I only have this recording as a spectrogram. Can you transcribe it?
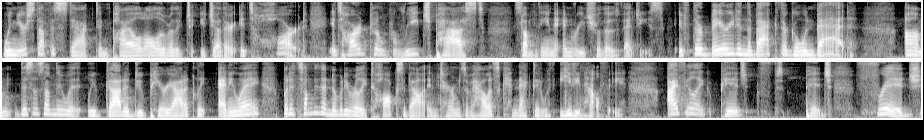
When your stuff is stacked and piled all over each other, it's hard. It's hard to reach past something and reach for those veggies. If they're buried in the back, they're going bad. Um, this is something we, we've got to do periodically anyway, but it's something that nobody really talks about in terms of how it's connected with eating healthy. I feel like pidge, pidge, fridge,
